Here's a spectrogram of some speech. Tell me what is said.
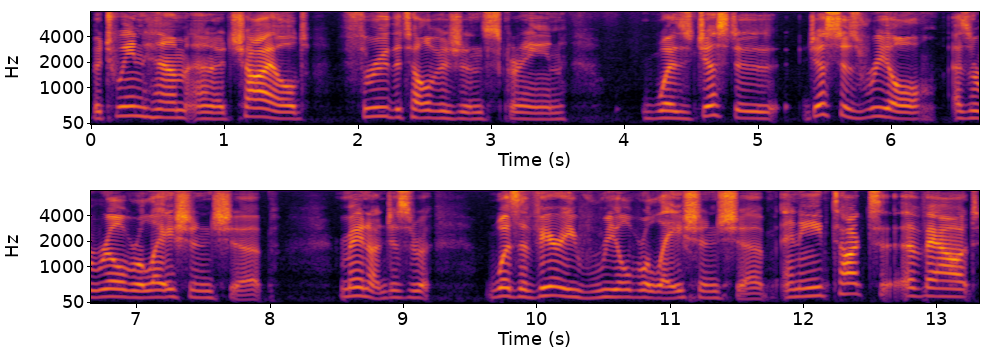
between him and a child through the television screen was just as just as real as a real relationship. Or maybe not just was a very real relationship, and he talked about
